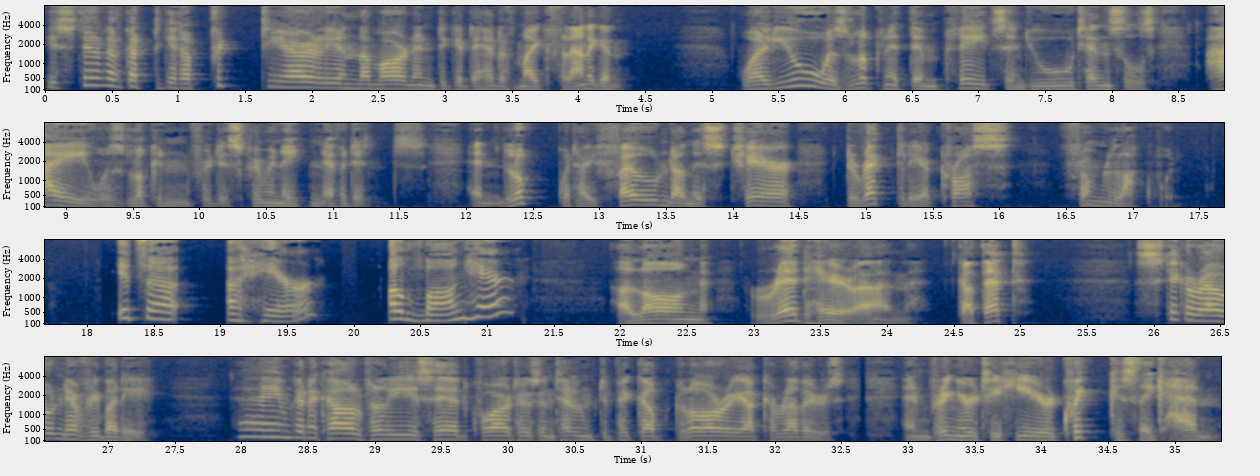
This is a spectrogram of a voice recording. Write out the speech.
you still have got to get up pretty early in the morning to get ahead of Mike Flannigan. While you was looking at them plates and you utensils, I was looking for discriminating evidence. And look what I found on this chair directly across from Lockwood. It's a a hair? A long hair? A long red hair, Anne. Got that? Stick around, everybody. I'm going to call police headquarters and tell them to pick up Gloria Carruthers and bring her to here quick as they can.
